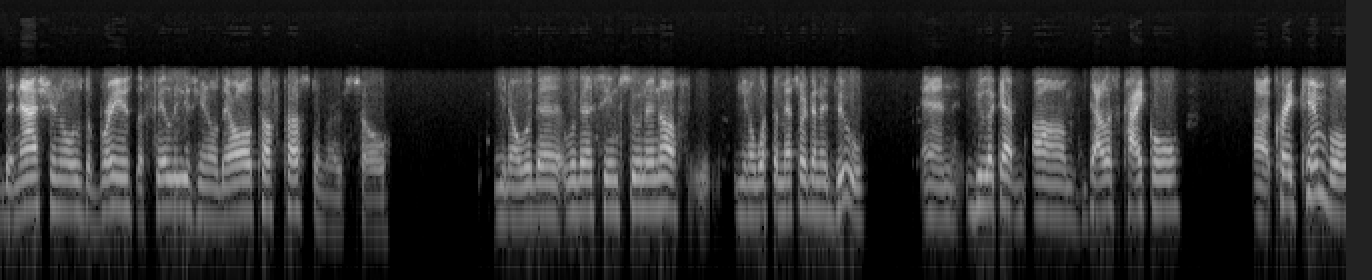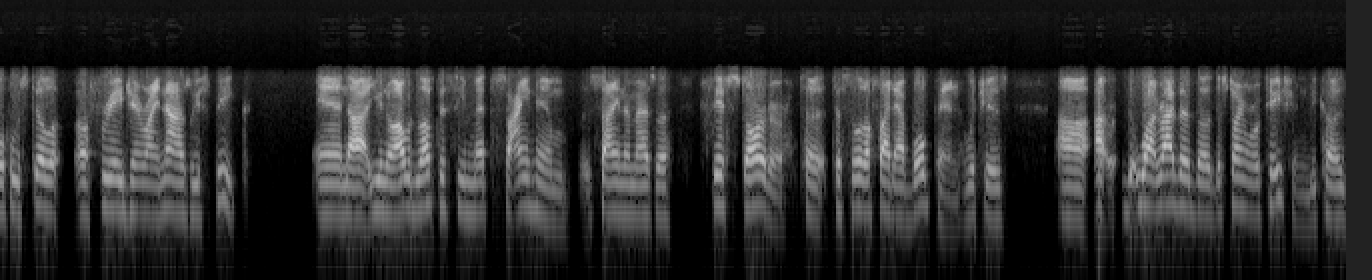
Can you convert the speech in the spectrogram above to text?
the Nationals, the Braves, the Phillies, you know, they're all tough customers. So, you know, we're gonna we're gonna see soon enough, you know, what the Mets are gonna do. And you look at um, Dallas Keuchel, uh, Craig Kimbrel, who's still a free agent right now as we speak. And uh, you know, I would love to see Mets sign him, sign him as a fifth starter to to solidify that bullpen, which is, uh, uh well, rather the the starting rotation, because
